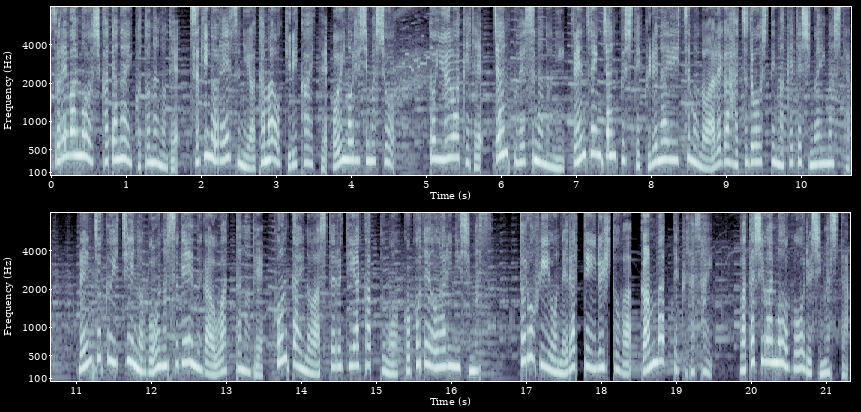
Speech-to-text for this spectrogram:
それはもう仕方ないことなので、次のレースに頭を切り替えてお祈りしましょう。というわけで、ジャンプ S なのに全然ジャンプしてくれないいつものあれが発動して負けてしまいました。連続1位のボーナスゲームが終わったので、今回のアストルティアカップもここで終わりにします。トロフィーを狙っている人は頑張ってください。私はもうゴールしました。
